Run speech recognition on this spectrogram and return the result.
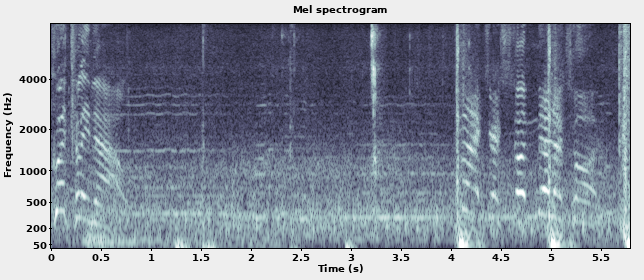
Quickly now! Magister Militum!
